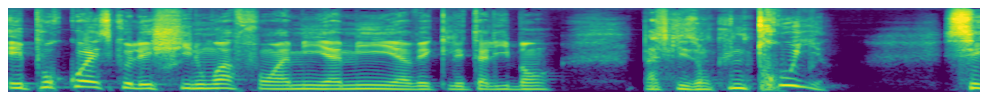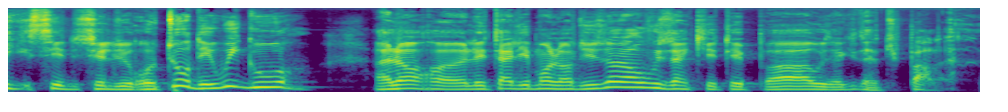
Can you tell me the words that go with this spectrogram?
Et pourquoi est-ce que les Chinois font ami-ami avec les talibans? Parce qu'ils ont qu'une trouille. C'est le retour des Ouïghours. Alors, euh, les talibans leur disent Non, vous inquiétez pas, vous inquiétez, tu parles.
